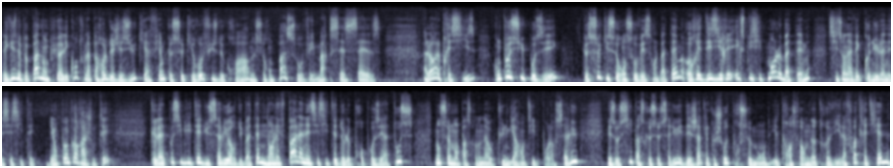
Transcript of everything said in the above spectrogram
l'Église ne peut pas non plus aller contre la parole de Jésus qui affirme que ceux qui refusent de croire ne seront pas sauvés. Marc 16, 16. Alors elle précise qu'on peut supposer que ceux qui seront sauvés sans le baptême auraient désiré explicitement le baptême s'ils en avaient connu la nécessité. Et on peut encore ajouter que la possibilité du salut hors du baptême n'enlève pas la nécessité de le proposer à tous, non seulement parce qu'on n'en a aucune garantie pour leur salut, mais aussi parce que ce salut est déjà quelque chose pour ce monde, il transforme notre vie. La foi chrétienne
